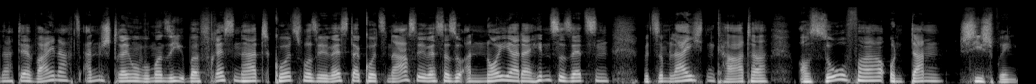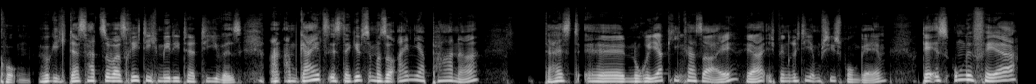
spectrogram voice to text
nach der Weihnachtsanstrengung, wo man sich überfressen hat, kurz vor Silvester, kurz nach Silvester, so an Neujahr dahinzusetzen, mit so einem leichten Kater, aufs Sofa und dann Skispringen gucken. Wirklich, das hat sowas richtig Meditatives. Und am geilsten ist, da gibt's immer so einen Japaner, der heißt äh, Noriaki Kasai, ja, ich bin richtig im Skisprung-Game. Der ist ungefähr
